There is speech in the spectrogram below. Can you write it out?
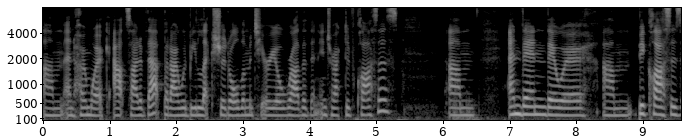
um, and homework outside of that, but I would be lectured all the material rather than interactive classes. Um, And then there were um, big classes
